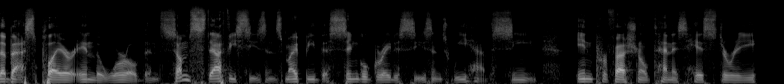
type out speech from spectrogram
the best player in the world. And some Steffi seasons might be the single greatest seasons we have seen in professional tennis history.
